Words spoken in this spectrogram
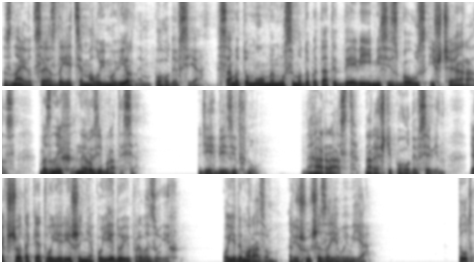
Знаю, це здається малоймовірним, погодився я. Саме тому ми мусимо допитати Деві і місіс Боуз іще раз, без них не розібратися. Дігбі зітхнув. Гаразд, нарешті погодився він. Якщо таке твоє рішення, поїду і привезу їх. Поїдемо разом, рішуче заявив я. Тут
